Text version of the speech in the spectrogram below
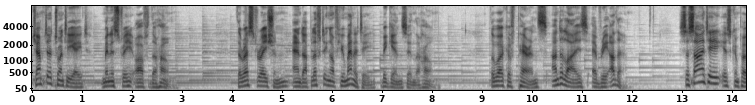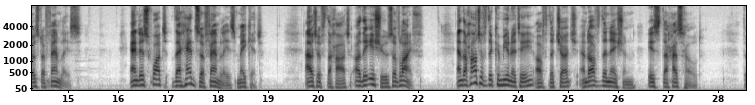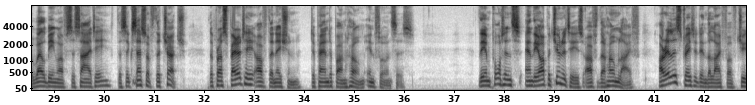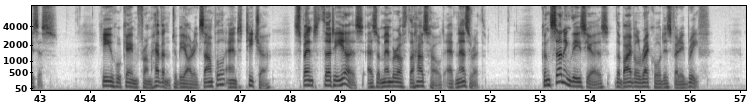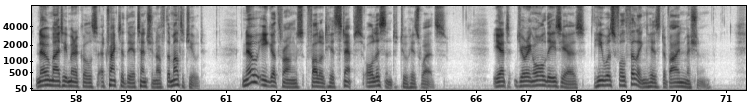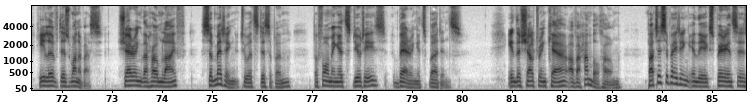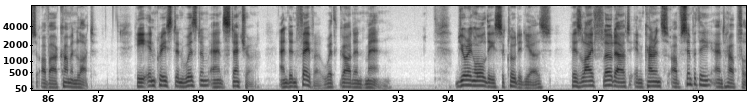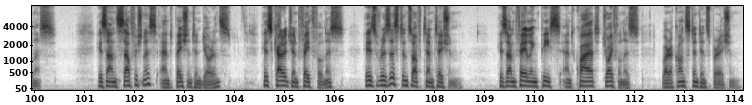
Chapter 28 Ministry of the Home The restoration and uplifting of humanity begins in the home. The work of parents underlies every other. Society is composed of families, and is what the heads of families make it. Out of the heart are the issues of life, and the heart of the community, of the church, and of the nation is the household the well being of society, the success of the church, the prosperity of the nation depend upon home influences. The importance and the opportunities of the home life are illustrated in the life of Jesus. He who came from heaven to be our example and teacher spent thirty years as a member of the household at Nazareth. Concerning these years, the Bible record is very brief. No mighty miracles attracted the attention of the multitude. No eager throngs followed his steps or listened to his words. Yet during all these years he was fulfilling his divine mission. He lived as one of us, sharing the home life, submitting to its discipline, performing its duties, bearing its burdens. In the sheltering care of a humble home, participating in the experiences of our common lot, he increased in wisdom and stature, and in favor with God and man. During all these secluded years, his life flowed out in currents of sympathy and helpfulness. His unselfishness and patient endurance, his courage and faithfulness, his resistance of temptation, his unfailing peace and quiet joyfulness were a constant inspiration.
